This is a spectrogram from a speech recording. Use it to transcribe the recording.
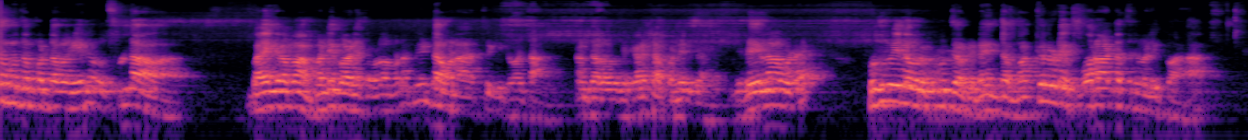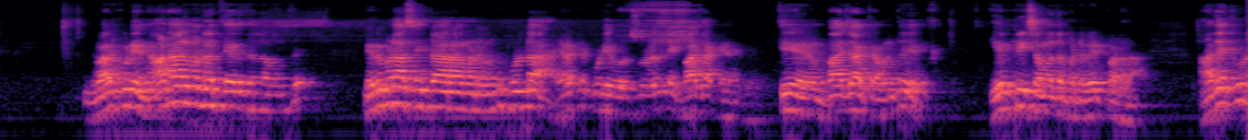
சம்மந்தப்பட்ட வகையில் ஃபுல்லாக பயங்கரமாக பள்ளிப்பாளையத்தை உள்ள மீண்டும் அவனை தூக்கிட்டு வந்தான் அந்த அளவுக்கு கரெக்டாக பண்ணியிருக்காங்க இதையெல்லாம் விட புதுவையில் ஒரு கூத்து அப்படின்னா இந்த மக்களுடைய போராட்டத்தின் வெளிப்பாடா வரக்கூடிய நாடாளுமன்ற தேர்தலில் வந்து நிர்மலா சீதாராமனை வந்து ஃபுல்லாக இறக்கக்கூடிய ஒரு சூழல் பாஜக இருக்கு. பாஜக வந்து எம்பி சம்பந்தப்பட்ட வேட்பாளரா? அதை கூட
